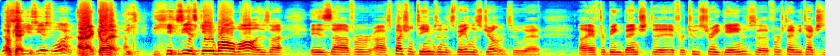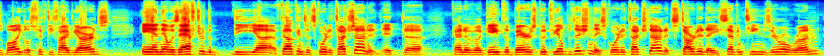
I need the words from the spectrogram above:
this is Okay. the easiest one. All right, go ahead. The, the easiest game ball of all is uh, is uh, for uh, special teams, and it's Velus Jones, who, uh, uh, after being benched uh, for two straight games, uh, first time he touches the ball, he goes 55 yards, and that was after the the uh, Falcons had scored a touchdown. It, it uh, kind of uh, gave the Bears good field position. They scored a touchdown. It started a 17-0 run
